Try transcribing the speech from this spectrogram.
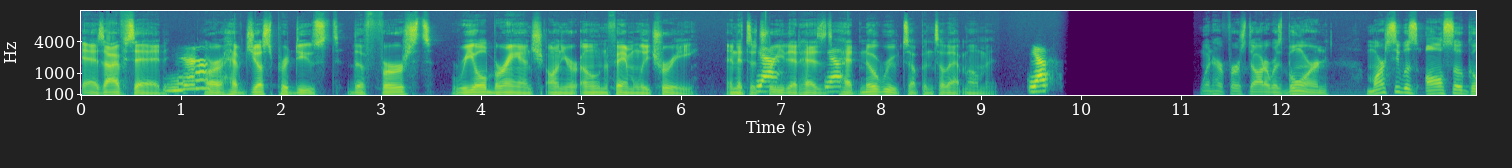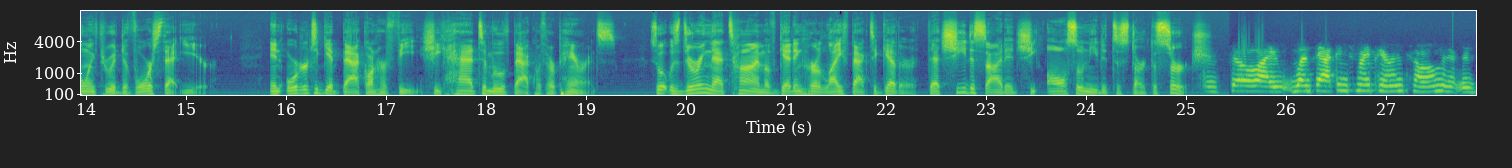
as I've said, No. or have just produced the first real branch on your own family tree. And it's a Yeah. tree that has Yeah. had no roots up until that moment. Yep. When her first daughter was born, Marcie was also going through a divorce that year. In order to get back on her feet, she had to move back with her parents. So it was during that time of getting her life back together that she decided she also needed to start the search. And so I went back into my parents' home, and it was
